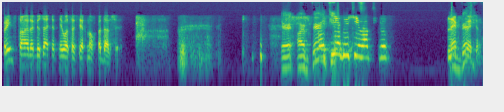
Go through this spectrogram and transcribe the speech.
принц, то надо бежать от него со всех ног подальше. There are very few. Следующий вопрос. Next question.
